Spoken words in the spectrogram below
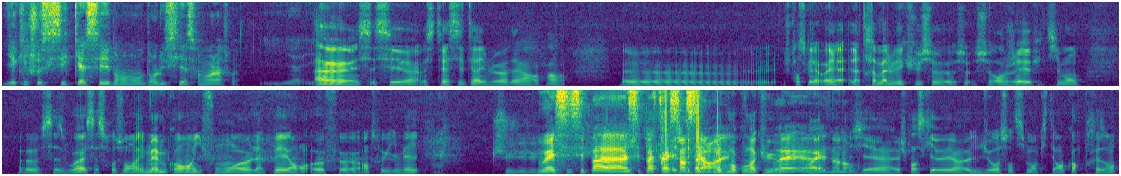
il y a quelque chose qui s'est cassé dans, dans Lucie à ce moment-là. Ah ouais, euh, c'était assez terrible d'ailleurs. Enfin, euh, je pense qu'elle a, très mal vécu ce, ce, rejet, effectivement. Euh, ça se voit et ça se ressent. Et même quand ils font la paix en off, entre guillemets, tu... Ouais, c'est pas, c'est pas très sincère. Pas complètement convaincu. Ouais, non, non. Je pense qu'il y avait du ressentiment qui était encore présent.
